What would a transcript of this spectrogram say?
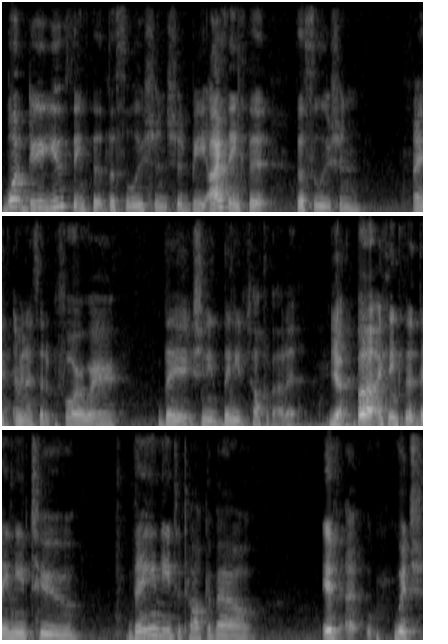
What do you think that the solution should be? I think that the solution, I, I mean, I said it before, where they she need they need to talk about it. yeah But I think that they need to, they need to talk about if, uh, which,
